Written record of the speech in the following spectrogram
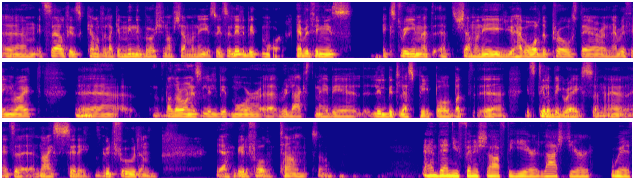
um, itself is kind of like a mini version of Chamonix. So it's a little bit more. Everything is extreme at at Chamonix. You have all the pros there and everything, right? Uh, Val d'Aran is a little bit more uh, relaxed, maybe a little bit less people, but uh, it's still a big race and uh, it's a nice city, good food, and yeah, beautiful town. So, And then you finished off the year last year with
